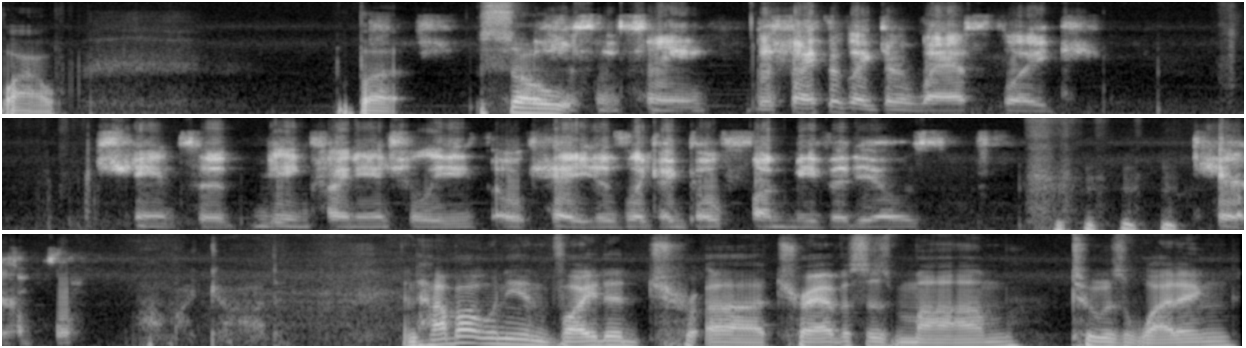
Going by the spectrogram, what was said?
Wow. But so It's just insane. The fact that like their last like chance at being financially okay is like a GoFundMe video is terrible. Oh my god. And how about when he invited Tr- uh, Travis's mom to his wedding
